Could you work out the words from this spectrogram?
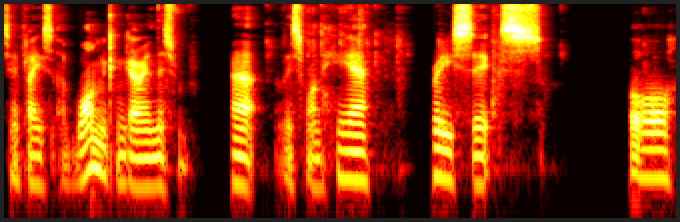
So place a one can go in this uh, this one here. Three, six, four.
